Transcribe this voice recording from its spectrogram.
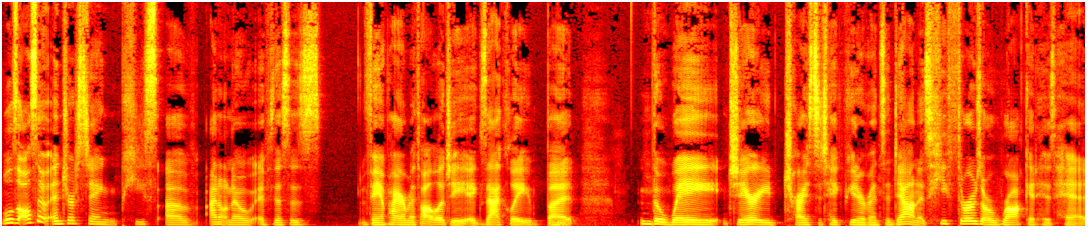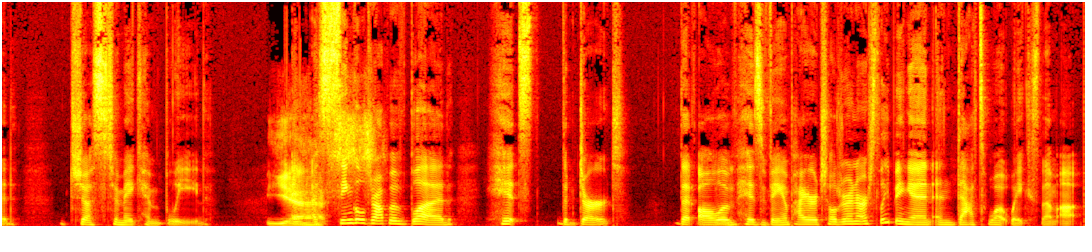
Well, it's also interesting piece of I don't know if this is vampire mythology exactly, but the way Jerry tries to take Peter Vincent down is he throws a rock at his head just to make him bleed. Yeah, a single drop of blood hits the dirt that all Mm-hmm. of his vampire children are sleeping in, and that's what wakes them up.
